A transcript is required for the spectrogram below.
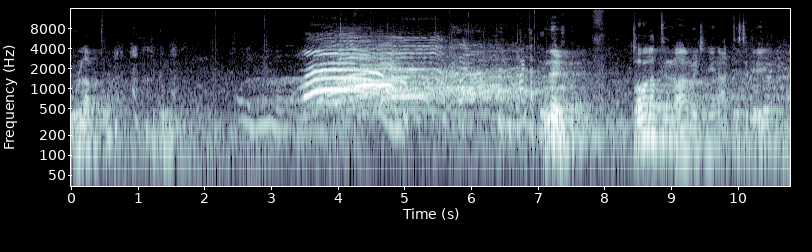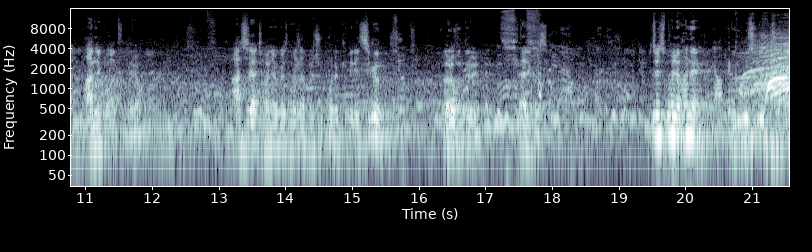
놀랍고 기쁩니다. 오늘 저와 같은 마음을 지닌 아티스트들이 많을 것 같은데요. 아시아 전역을 사로잡은 슈퍼루키들이 지금 여러분들을 기다리고 있습니다. 2018년 한 해 눈부시게 부상한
